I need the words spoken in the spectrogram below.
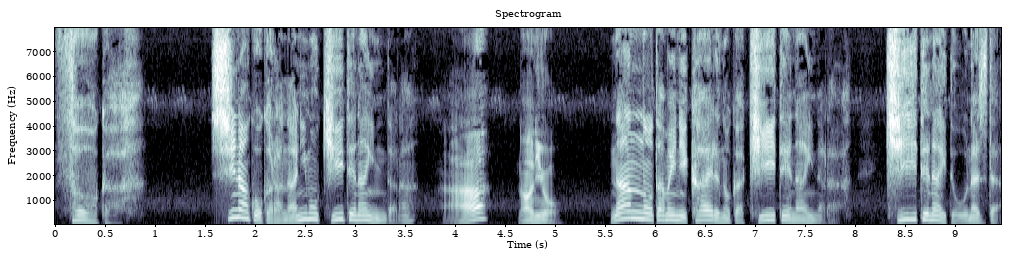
そうか。しなこから何も聞いてないんだな。ああ？何を？何のために帰るのか聞いてないなら聞いてないと同じだ。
